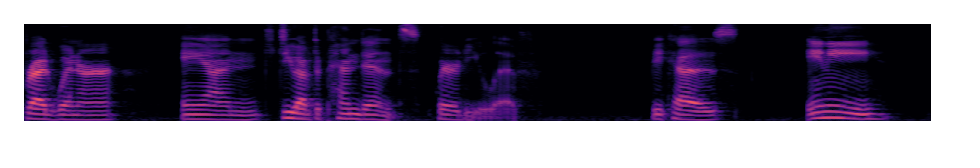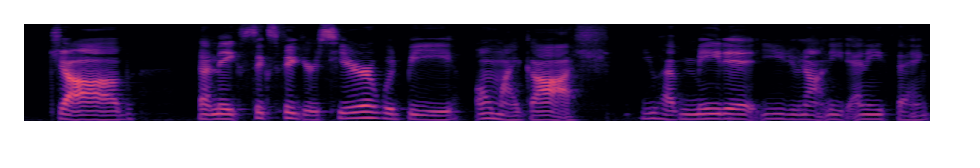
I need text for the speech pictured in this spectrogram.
breadwinner, and do you have dependents? Where do you live? Because any job that makes six figures here would be oh my gosh, you have made it. You do not need anything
